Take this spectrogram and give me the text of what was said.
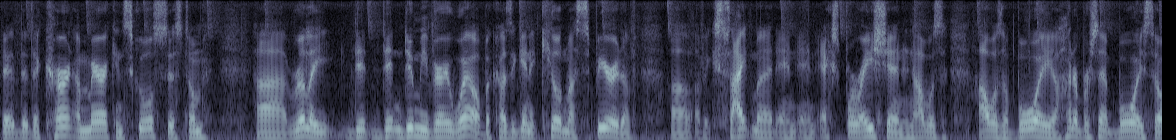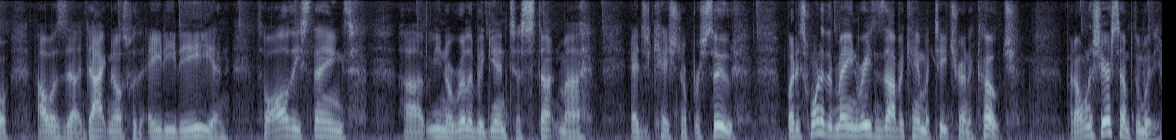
the, the, the, current American school system uh, really did, didn't do me very well because again, it killed my spirit of, uh, of excitement and, and exploration. And I was, I was a boy, 100% boy, so I was uh, diagnosed with ADD. And so all these things, uh, you know, really began to stunt my educational pursuit. But it's one of the main reasons I became a teacher and a coach. But I want to share something with you.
